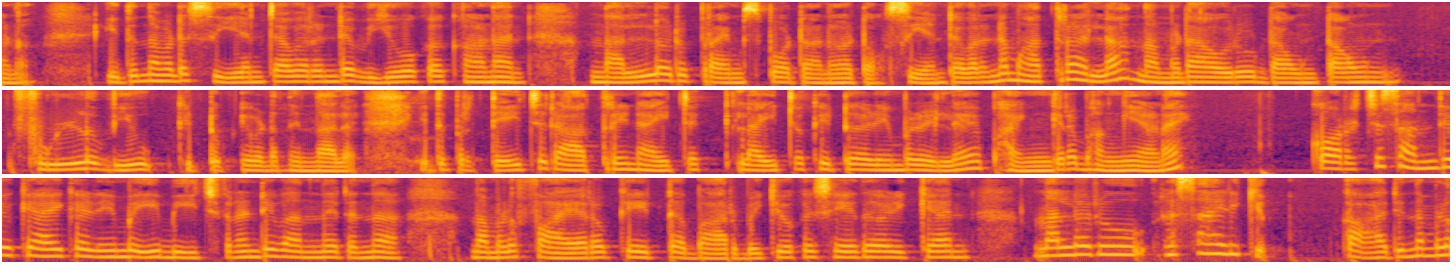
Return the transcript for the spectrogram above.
ആണ്. ഇത് നമ്മുടെ സി എൻ ടവറിന്റെ വ്യൂ ഒക്കെ കാണാൻ നല്ലൊരു പ്രൈം സ്പോട്ടാണ് കേട്ടോ. സി എൻ ടവറിന്റെ മാത്രമല്ല നമ്മുടെ ആ ഒരു ഡൗൺ ടൗൺ ഫുള്ള് വ്യൂ കിട്ടും ഇവിടെ നിന്നാൽ. ഇത് പ്രത്യേകിച്ച് രാത്രി നൈറ്റ് ലൈറ്റൊക്കെ ഇട്ട് കഴിയുമ്പോഴല്ലേ ഭയങ്കര ഭംഗിയാണേ. കുറച്ച് സന്ധ്യയൊക്കെ ആയി കഴിയുമ്പോൾ ഈ ബീച്ച് ഫ്രണ്ടിൽ വന്നിരുന്ന് നമ്മൾ ഫയറൊക്കെ ഇട്ട് ബാർബിക്യൂ ഒക്കെ ചെയ്ത് കഴിക്കാൻ നല്ലൊരു രസമായിരിക്കും കാര്യം നമ്മൾ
